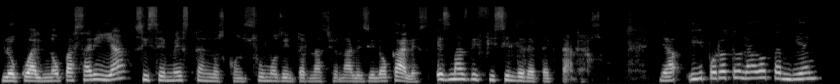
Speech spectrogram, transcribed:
lo cual no pasaría si se mezclan los consumos internacionales y locales. Es más difícil de detectarlos. ¿ya? Y por otro lado, también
